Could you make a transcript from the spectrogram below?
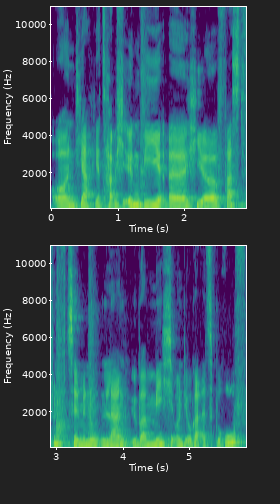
Und ja, jetzt habe ich irgendwie äh, hier fast 15 Minuten lang über mich und Yoga als Beruf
